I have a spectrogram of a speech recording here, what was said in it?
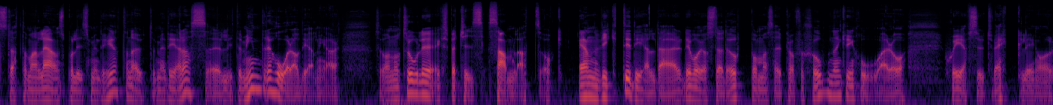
stöttar man länspolismyndigheterna ute med deras lite mindre HR-avdelningar. Så det var en otrolig expertis samlat och en viktig del där det var ju att stödja upp om man säger professionen kring HR och chefsutveckling och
